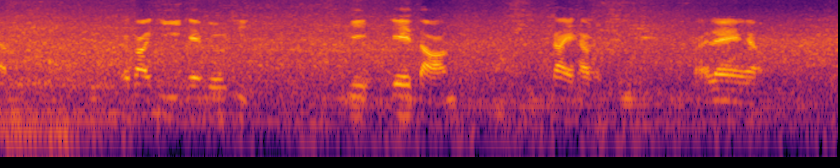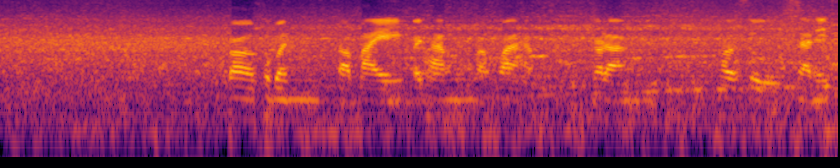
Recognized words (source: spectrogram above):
ครับ แล้วก็ E M U T B A สองใช่ครับ ไปแล้ว ก็ขบวน ต่อไปไปทางบอกว่าครับกำลังเข้าสู่สถานีส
